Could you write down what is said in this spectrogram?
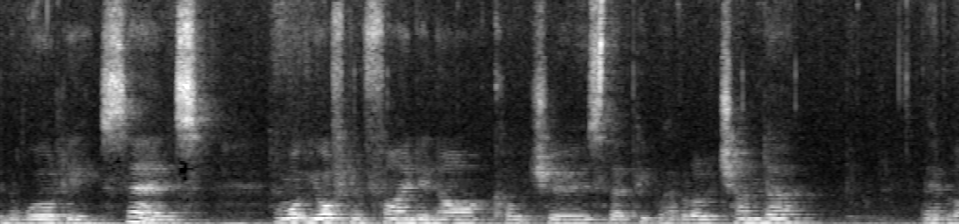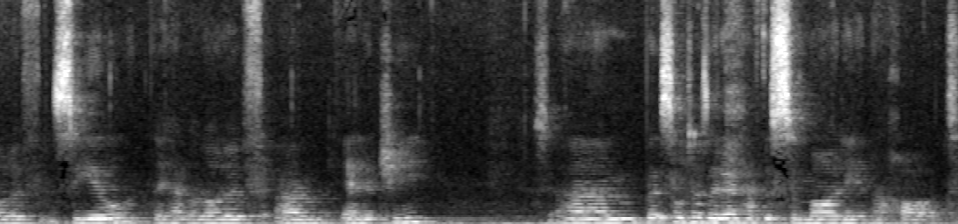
in a worldly sense. And what you often find in our culture is that people have a lot of chanda, they have a lot of zeal, they have a lot of um, energy, um, but sometimes they don't have the samadhi in the heart,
